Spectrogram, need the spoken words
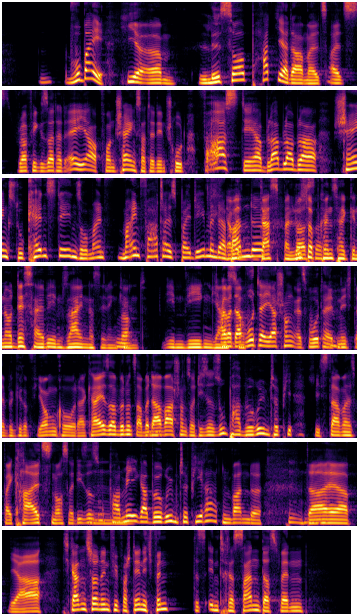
Wobei, hier, ähm, Lissop hat ja damals, als Ruffy gesagt hat, ey, ja, von Shanks hat er den Schrot. Was? Der bla bla bla. Shanks, du kennst den so. Mein, mein Vater ist bei dem in der Ja, aber Bande. das bei er- könnte es halt genau deshalb eben sein, dass er den Ja. kennt. eben wegen, ja. aber da wurde er ja schon, es wurde halt nicht der Begriff Yonko oder Kaiser benutzt, aber da war schon so diese super berühmte, Pi wie es damals bei Carlson noch so, diese super mega berühmte Piratenbande. Daher, ja, ich kann es schon irgendwie verstehen. Ich finde das interessant, dass wenn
